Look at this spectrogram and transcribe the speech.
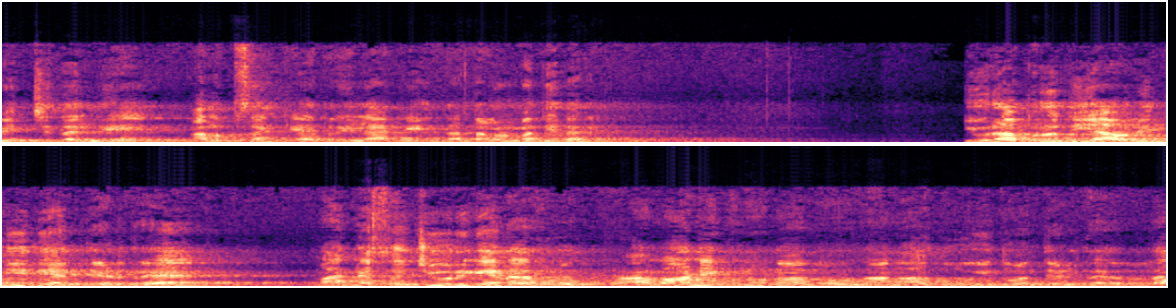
ವೆಚ್ಚದಲ್ಲಿ ಅಲ್ಪಸಂಖ್ಯಾತರ ಇಲಾಖೆಯಿಂದ ತಗೊಂಡು ಬಂದಿದ್ದಾರೆ. ಇವರ ಅಭಿವೃದ್ಧಿ ಯಾವ ರೀತಿ ಇದೆ ಅಂತ ಹೇಳಿದ್ರೆ, ಮಾನ್ಯ ಸಚಿವರಿಗೇನಾದರೂ ಪ್ರಾಮಾಣಿಕನು ನಾನು ನಾನು ಅದು, ಇದು ಅಂತ ಹೇಳ್ತಾ ಇರಲ್ಲ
